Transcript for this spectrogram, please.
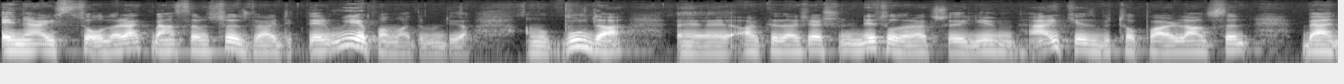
enerjisi olarak ben sana söz verdiklerimi yapamadım diyor. Ama burada eee, arkadaşlar şunu net olarak söyleyeyim. Herkes bir toparlansın. Ben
